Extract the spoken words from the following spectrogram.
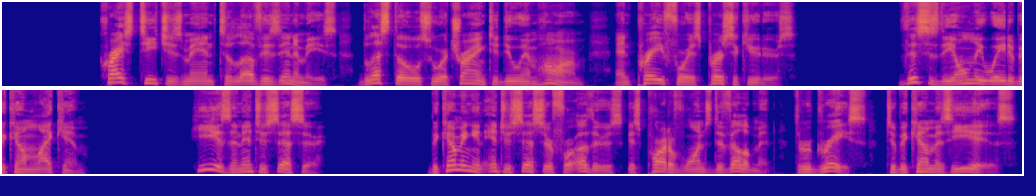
Christ teaches man to love his enemies, bless those who are trying to do him harm, and pray for his persecutors. This is the only way to become like him. He is an intercessor. Becoming an intercessor for others is part of one's development, through grace, to become as he is.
